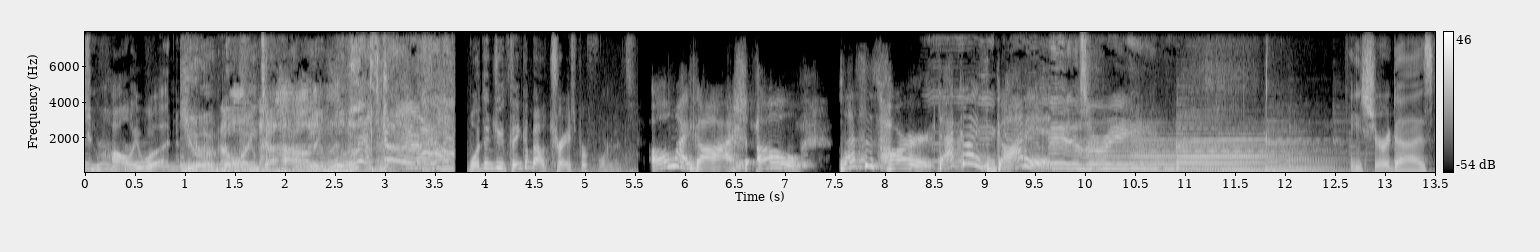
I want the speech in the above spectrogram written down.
to Hollywood. You're going to Hollywood. Let's go! What did you think about Trey's performance? Oh my gosh. Oh, bless his heart. That guy's got it. He sure does.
